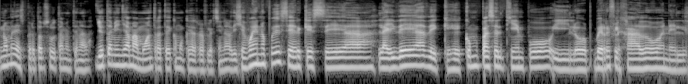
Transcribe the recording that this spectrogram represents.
no me despertó absolutamente nada. Yo también ya mamón, traté como que de reflexionar, dije, bueno, puede ser que sea la idea de que cómo pasa el tiempo y lo ve reflejado en el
